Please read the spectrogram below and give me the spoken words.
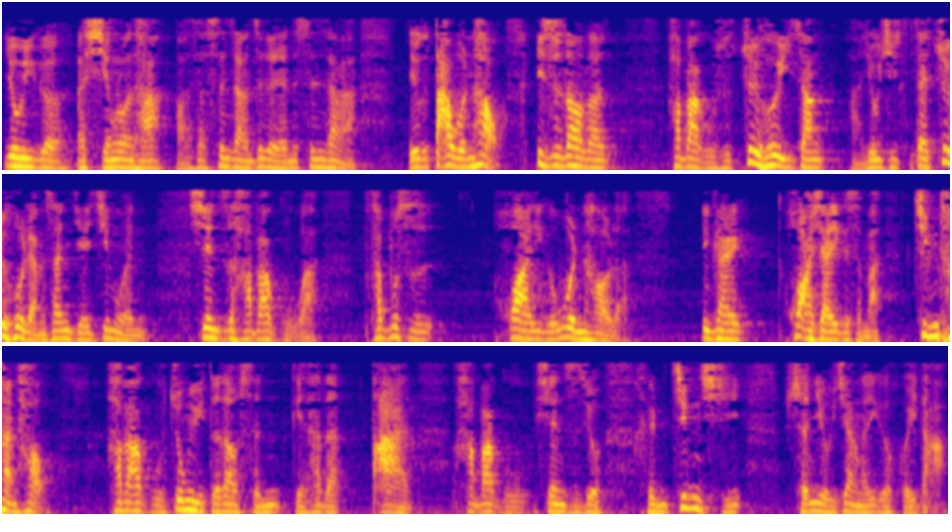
用一个来形容他啊，他身上这个人的身上啊有个大问号，一直到了哈巴谷是最后一章啊，尤其在最后两三节经文，先知哈巴谷啊，他不是画一个问号了，应该画下一个什么惊叹号？哈巴谷终于得到神给他的答案。哈巴谷先知就很惊奇，神有这样的一个回答。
